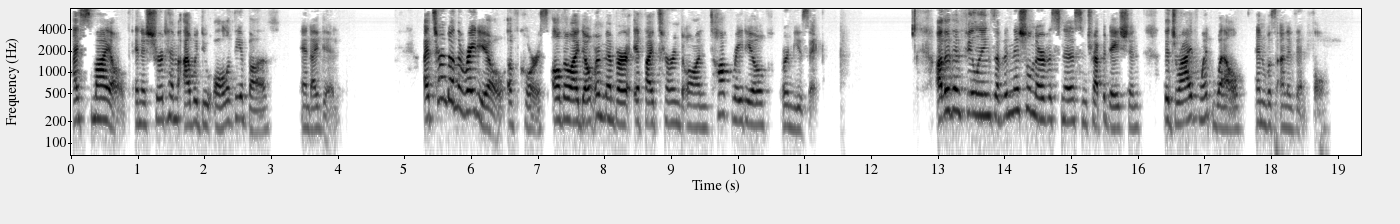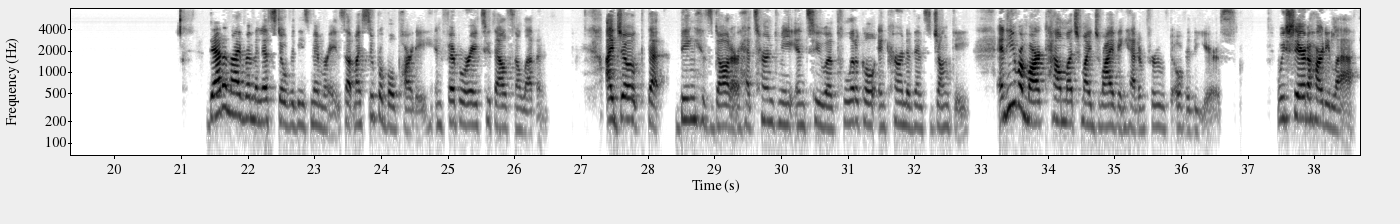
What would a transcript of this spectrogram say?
I smiled and assured him I would do all of the above, and I did. I turned on the radio, of course, although I don't remember if I turned on talk radio or music. Other than feelings of initial nervousness and trepidation, the drive went well and was uneventful. Dad and I reminisced over these memories at my Super Bowl party in February 2011. I joked that being his daughter had turned me into a political and current events junkie, and he remarked how much my driving had improved over the years. We shared a hearty laugh.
